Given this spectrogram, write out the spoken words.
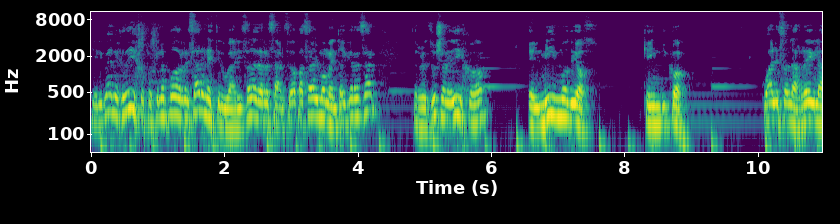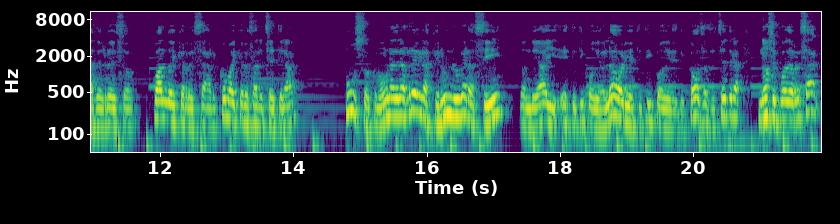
Y el Melech dijo, porque no puedo rezar en este lugar, y solo de rezar, se va a pasar el momento, hay que rezar. Entonces el le dijo, el mismo Dios que indicó cuáles son las reglas del rezo, cuándo hay que rezar, cómo hay que rezar, etc., puso como una de las reglas que en un lugar así, donde hay este tipo de olor y este tipo de, cosas, etc., no se puede rezar.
